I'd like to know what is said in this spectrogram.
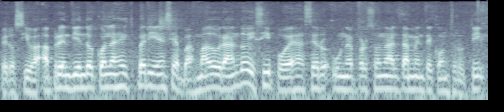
pero si vas aprendiendo con las experiencias, vas madurando y sí puedes ser una persona altamente constructiva.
